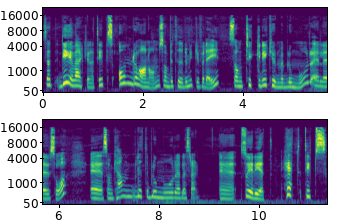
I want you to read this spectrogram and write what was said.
Så att det är verkligen ett tips. Om du har någon som betyder mycket för dig, som tycker det är kul med blommor eller så, eh, som kan lite blommor eller sådär, eh, så är det ett hett tips.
